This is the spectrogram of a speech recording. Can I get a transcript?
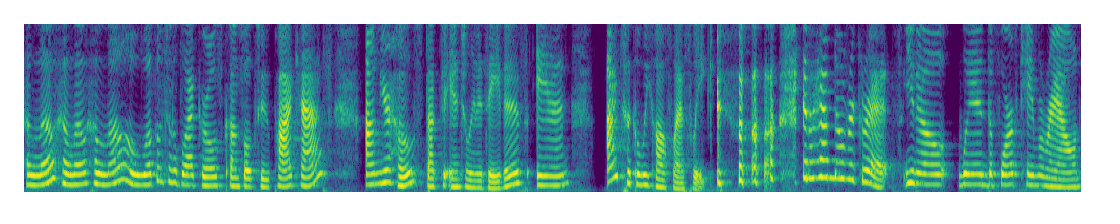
Hello, hello, hello. Welcome to the Black Girls Consult 2 podcast. I'm your host, Dr. Angelina Davis, and I took a week off last week and I have no regrets. You know, when the fourth came around,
